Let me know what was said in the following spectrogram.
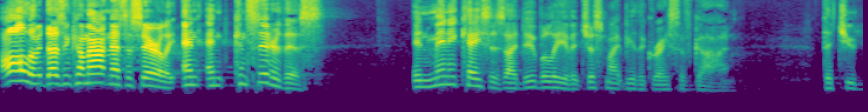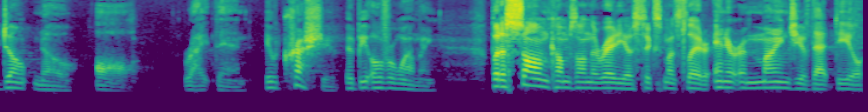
All of it doesn't come out necessarily. And, and consider this. In many cases, I do believe it just might be the grace of God that you don't know all right then. It would crush you, it would be overwhelming. But a song comes on the radio six months later and it reminds you of that deal.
